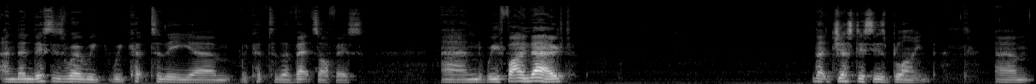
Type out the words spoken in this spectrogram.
and then this is where we, we cut to the um, we cut to the vet's office, and we find out that Justice is blind, um,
